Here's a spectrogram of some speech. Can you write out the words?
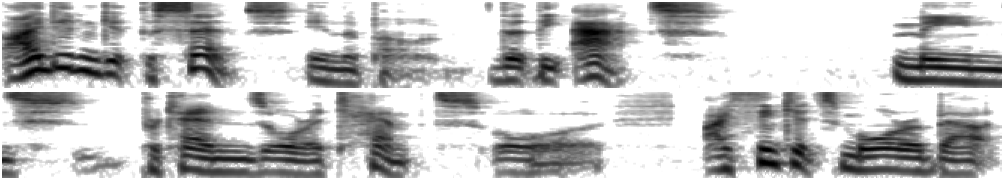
I didn't get the sense in the poem that the act means pretends or attempts or I think it's more about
